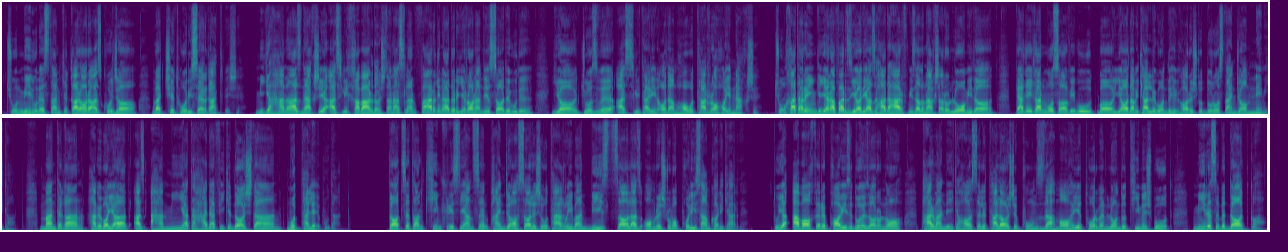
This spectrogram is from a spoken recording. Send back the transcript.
چون می‌دونستن که قرار از کجا و چطوری سرقت بشه. میگه همه از نقشه اصلی خبر داشتن. اصلا فرقی نداره یه راننده ساده بوده یا جزو اصلی ترین آدم ها و طراح های نقشه. چون خطر این که یه نفر زیادی از حد حرف می‌زد و نقشه رو لو می‌داد. دقیقا مساوی بود با یه آدم کله گنده که کارش رو درست انجام نمی‌داد. منطقا همه باید از اهمیت هدفی که داشتن مطلع بودن. دادستان کیم کریستیانسن 50 سالشه و تقریبا 20 سال از عمرش رو با پلیس همکاری کرده. توی اواخر پاییز 2009 پرونده‌ای که حاصل تلاش 15 ماهه توربن لوند و تیمش بود می‌رسه به دادگاه.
